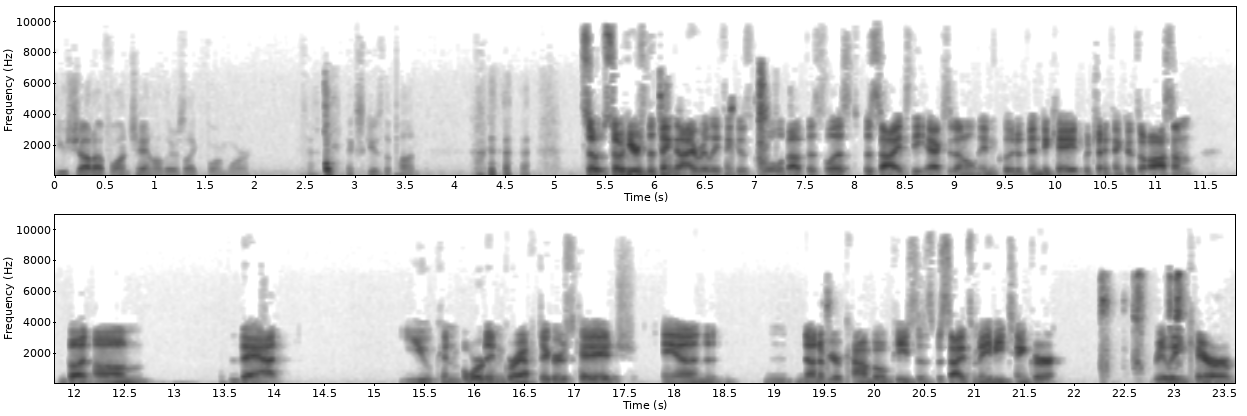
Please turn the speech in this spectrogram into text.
You shut off one channel, there's like four more. Excuse the pun. So, so here's the thing that I really think is cool about this list, besides the accidental include of Vindicate, which I think is awesome, but um, that you can board in Grafdigger's Cage, and n- none of your combo pieces, besides maybe Tinker, really care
